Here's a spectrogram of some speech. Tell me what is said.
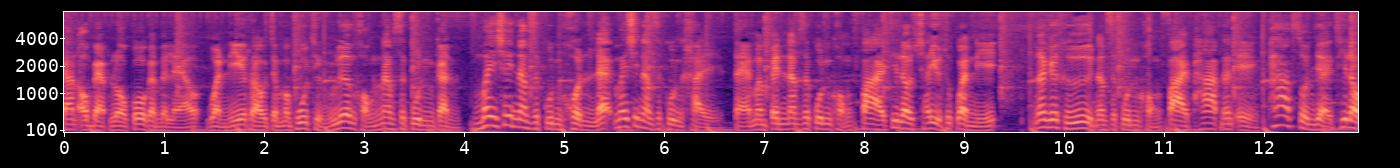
การออกแบบโลโก้กันไปแล้ว วันนี้เราจะมาพูดถึงเรื่องของนามสกุลกัน ไม่ใช่นามสกุลคนและไม่ใช่นามสกุลใคร แต่มันเป็นนามสกุลของไฟล์ที่เราใช้อยู่ทุกวันนี้ นั่นก็คือนามสกุลของไฟล์ภาพนั่นเอง ภาพส่วนใหญ่ที่เรา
